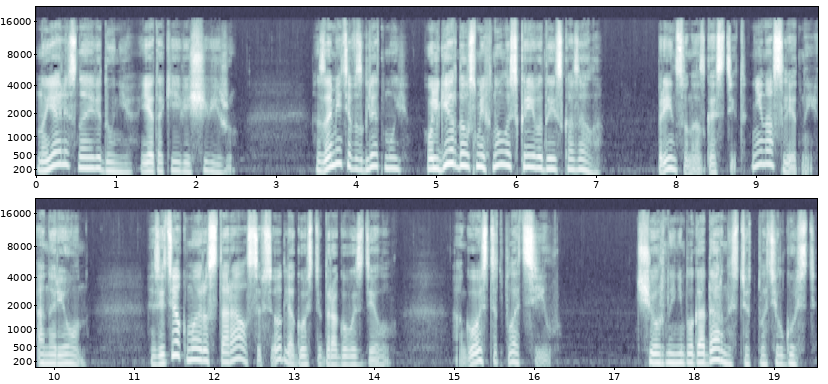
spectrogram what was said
но я лесная ведунья, я такие вещи вижу. Заметив взгляд мой, Ульгерда усмехнулась криво да и сказала. «Принц у нас гостит, не наследный, а Нарион. Зятек мой расстарался, все для гостя дорогого сделал. А гость отплатил». Черной неблагодарностью отплатил гость,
